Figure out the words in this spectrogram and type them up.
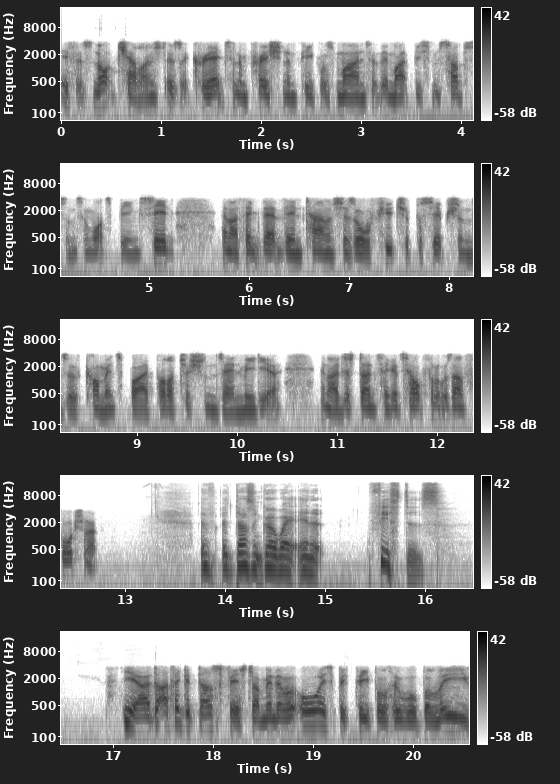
if it's not challenged, is it creates an impression in people's minds that there might be some substance in what's being said, and I think that then tarnishes all future perceptions of comments by politicians and media. And I just don't think it's helpful. It was unfortunate. If it doesn't go away and it festers, yeah, I think it does fester. I mean, there will always be people who will believe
